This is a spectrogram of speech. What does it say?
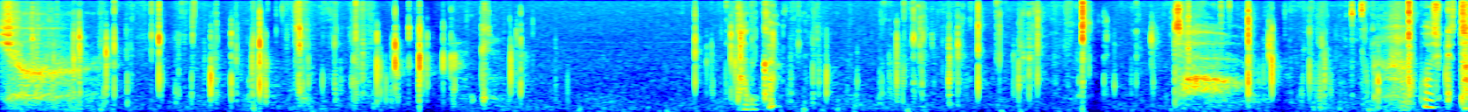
휴. 이렇게. 다 넣을까? 맛있겠다.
